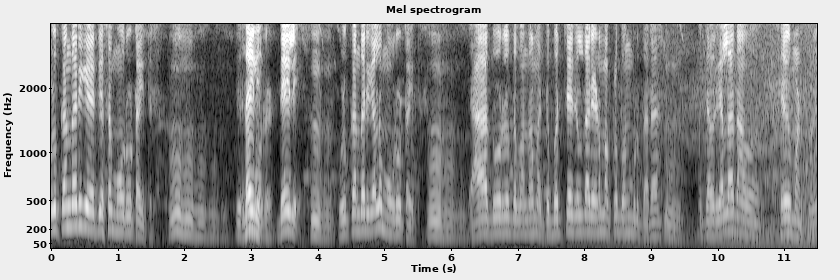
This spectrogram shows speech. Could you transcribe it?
ಉಳ್ಕಂದರಿಗೆ ದಿವಸ ಮೂರು ಊಟ ಐತ್ರಿ. ಡೈಲಿ? ಉಳ್ಕಂದರಿಗೆಲ್ಲ ಮೂರು ಊಟ ಐತ್ರಿ. ಯಾವ ದೂರದಿಂದ ಬಂದ್ರೆ ಮತ್ತೆ ಪರಿಚಯ ಇಲ್ದಾರ ಹೆಣ್ಮಕ್ಳು ಬಂದ್ಬಿಡ್ತಾರೆ. ಮತ್ತು ಅವರಿಗೆಲ್ಲ ನಾವು ಸೇವ್ ಮಾಡ್ತೀವಿ.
